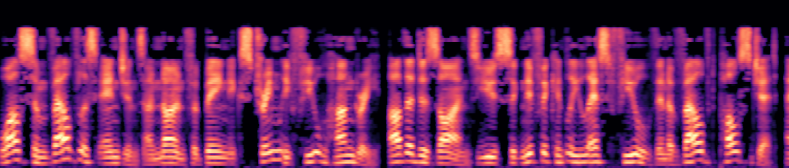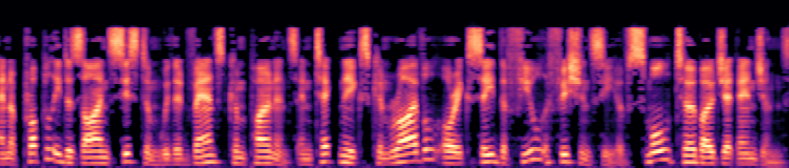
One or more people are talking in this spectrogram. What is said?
While some valveless engines are known for being extremely fuel-hungry, other designs use significantly less fuel than a valved pulsejet, and a properly designed system with advanced components and techniques can rival or exceed the fuel efficiency of small turbojet engines.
